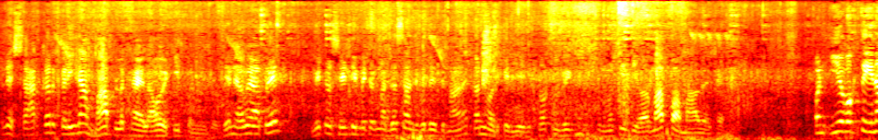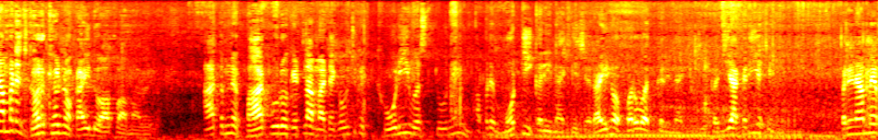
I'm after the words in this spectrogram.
એટલે સાકર કડીના માપ લખાયેલા હોય ટીપણની જેને હવે આપણે મીટર સેન્ટીમીટરમાં દશાંશ પ્રમાણે કન્વર્ટ કરીએ છીએ. ટોટલ મશીનથી માપવામાં આવે છે. પણ એ વખતે એના માટે જ ઘરખેડનો કાયદો આપવામાં આવેલો. આ તમને ભારપૂર્વક એટલા માટે કહું છું કે થોડી વસ્તુને આપણે મોટી કરી નાખીએ છીએ. રાઈનો પર્વત કરી નાખીએ છીએ. કજિયા કરીએ છીએ. પરિણામે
